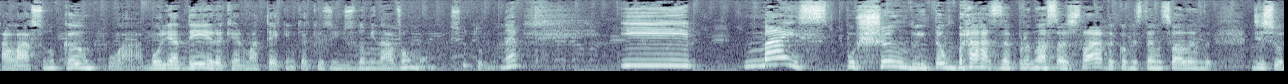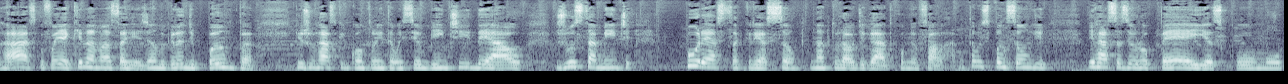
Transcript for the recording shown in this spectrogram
a laço no campo, a bolhadeira, que era uma técnica que os índios dominavam muito, isso tudo, né? E mais puxando então brasa para o nosso assado, como estamos falando de churrasco, foi aqui na nossa região do Grande Pampa que o churrasco encontrou então esse ambiente ideal, justamente por essa criação natural de gado, como eu falava. Então, expansão de de raças europeias, como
